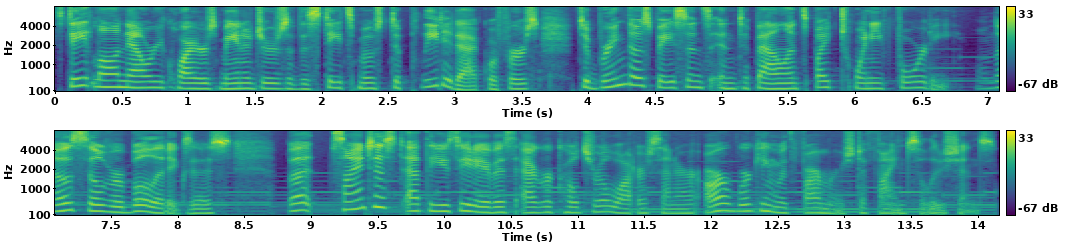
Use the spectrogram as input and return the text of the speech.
State law now requires managers of the state's most depleted aquifers to bring those basins into balance by 2040. Well, no silver bullet exists, but scientists at the UC Davis Agricultural Water Center are working with farmers to find solutions.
